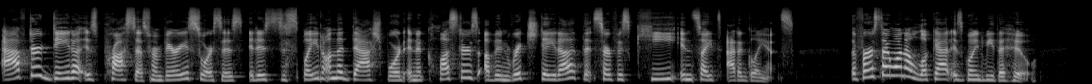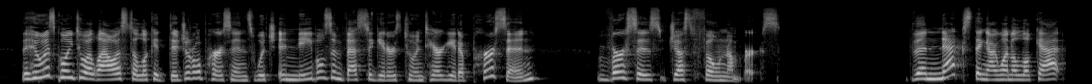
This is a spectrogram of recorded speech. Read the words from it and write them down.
After data is processed from various sources, it is displayed on the dashboard in a clusters of enriched data that surface key insights at a glance. The first I want to look at is going to be the who. The who is going to allow us to look at digital persons, which enables investigators to interrogate a person versus just phone numbers. The next thing I want to look at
